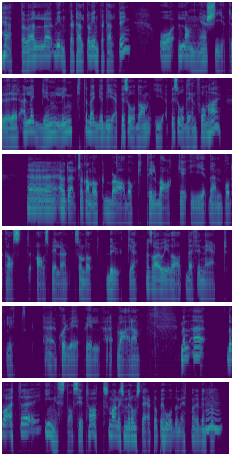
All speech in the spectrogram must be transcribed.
heter vel Vintertelt og vintertelting og lange skiturer. Jeg legger inn link til begge de episodene i episodeinfoen her. Eh, eventuelt så kan dere bla dere tilbake i den podkastavspilleren som dere bruker. Men så har jo vi da definert litt eh, hvor vi vil uh, være hen. Men det var et Ingstad-sitat som har liksom romstert i hodet mitt når vi begynte mm. å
